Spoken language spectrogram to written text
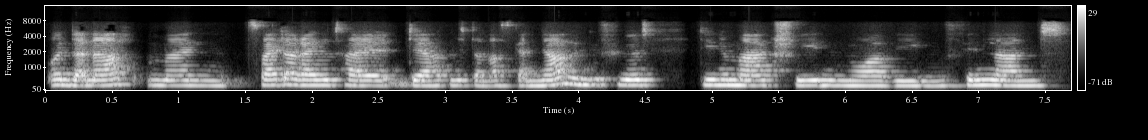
Und danach mein zweiter Reiseteil, der hat mich dann nach Skandinavien geführt, Dänemark, Schweden, Norwegen, Finnland,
